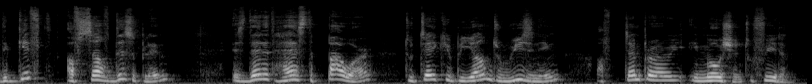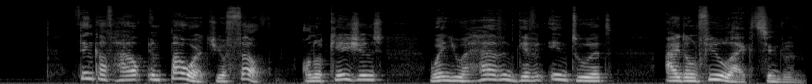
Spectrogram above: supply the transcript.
The gift of self-discipline is that it has the power to take you beyond the reasoning of temporary emotion to freedom. Think of how empowered you felt on occasions when you haven't given in to it I don't feel like syndrome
